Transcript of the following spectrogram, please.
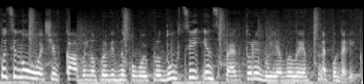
Поціновувачів кабельно-провідникової продукції інспектори виявили неподалік.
